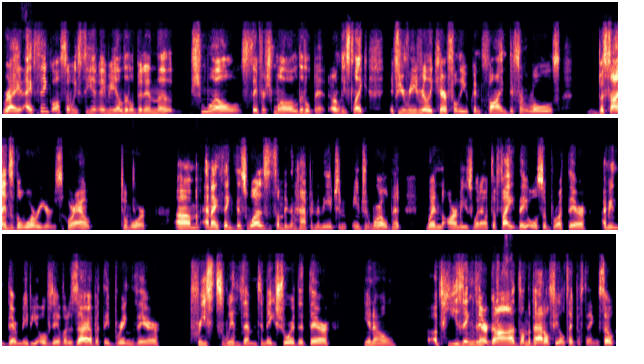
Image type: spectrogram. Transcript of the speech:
Right. I think also we see it maybe a little bit in the Shmuel, Sefer Shmuel, a little bit, or at least like if you read really carefully, you can find different roles besides the warriors who are out to war. Um, and I think this was something that happened in the ancient ancient world that when armies went out to fight, they also brought their, I mean, there may be the Avodah but they bring their priests with them to make sure that they're, you know, appeasing their gods on the battlefield type of thing. So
